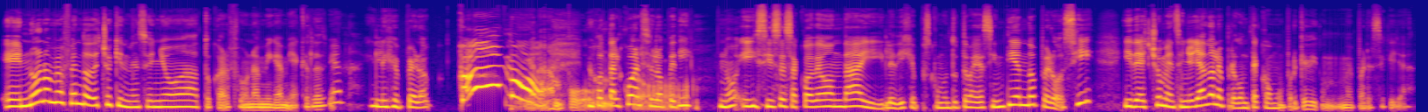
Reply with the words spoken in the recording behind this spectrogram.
eh, no, no me ofendo. De hecho, quien me enseñó a tocar fue una amiga mía que es lesbiana. Y le dije, pero ¿cómo? Dijo, tal cual, se lo pedí, ¿no? Y sí se sacó de onda y le dije, pues como tú te vayas sintiendo, pero sí. Y de hecho me enseñó, ya no le pregunté cómo, porque digo, me parece que ya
